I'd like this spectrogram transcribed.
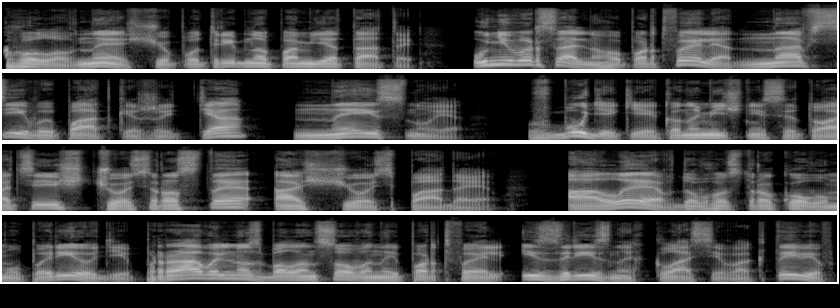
Головне, що потрібно пам'ятати, універсального портфеля на всі випадки життя не існує. В будь-якій економічній ситуації щось росте, а щось падає. Але в довгостроковому періоді правильно збалансований портфель із різних класів активів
